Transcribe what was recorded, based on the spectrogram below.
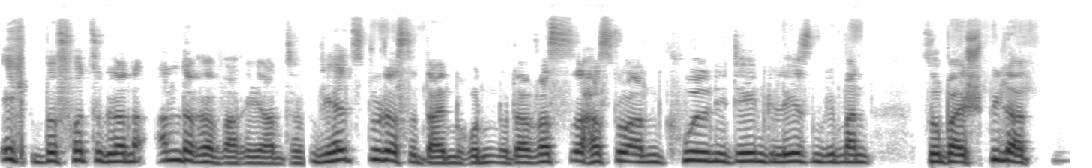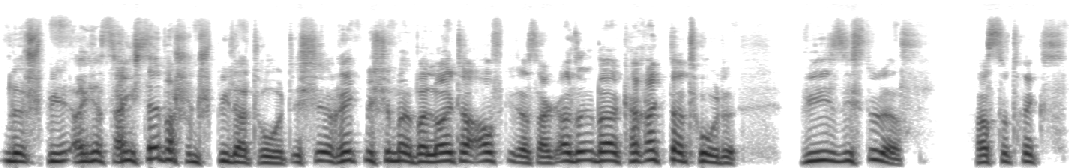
Ich bevorzuge dann eine andere Variante. Wie hältst du das in deinen Runden? Oder was hast du an coolen Ideen gelesen, wie man so bei Spieler, ne, Spiel, ah, jetzt sage ich selber schon Spielertod. Ich reg mich immer über Leute auf, die das sagen. Also über Charaktertode. Wie siehst du das? Hast du Tricks?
